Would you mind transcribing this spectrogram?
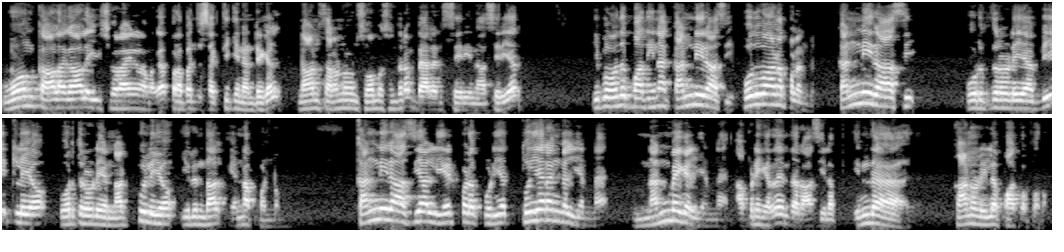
ஓம் காலகால ஈஸ்வராய நமக. பிரபஞ்ச சக்திக்கு நன்றிகள். நான் சரவணன் சோமசுந்தரம் பேலன்ஸ் சேரியின் ஆசிரியர். இப்போ வந்து பார்த்தீங்கன்னா கன்னி ராசி பொதுவான பலன்கள். கன்னி ராசி ஒருத்தருடைய வீட்லேயோ ஒருத்தருடைய நட்புலையோ இருந்தால் என்ன பண்ணும்? கன்னி ராசியால் ஏற்படக்கூடிய துயரங்கள் என்ன? நன்மைகள் என்ன? அப்படிங்கிறத இந்த ராசியில் இந்த காணொலியில் பார்க்க போகிறோம்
